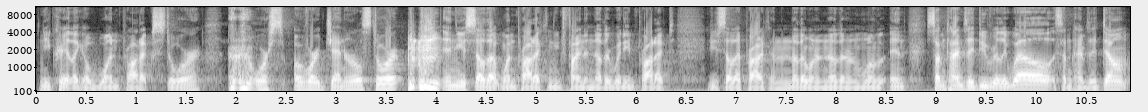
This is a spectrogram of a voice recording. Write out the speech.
and you create like a one product store or, or a general store and you sell that one product and you find another winning product and you sell that product and another one, another one. And sometimes they do really well, sometimes they don't.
